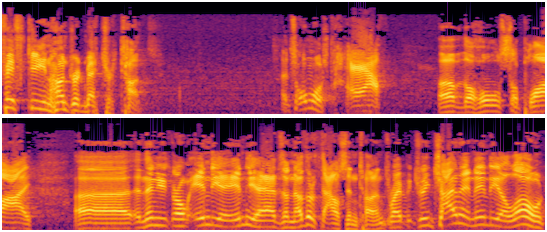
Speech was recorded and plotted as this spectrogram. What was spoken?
1,500 metric tons. That's almost half of the whole supply Uh, and then you throw India. India adds another thousand tons, right? Between China and India alone,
